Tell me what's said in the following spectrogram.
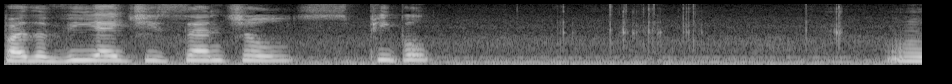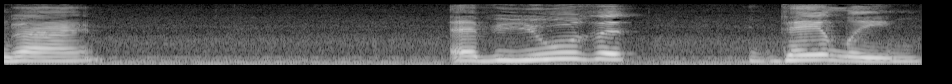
by the VH Essentials people. Okay. If you use it daily,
